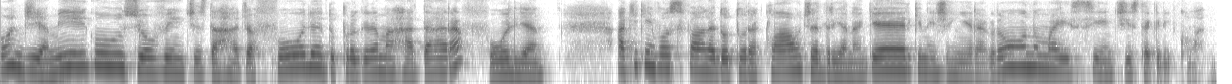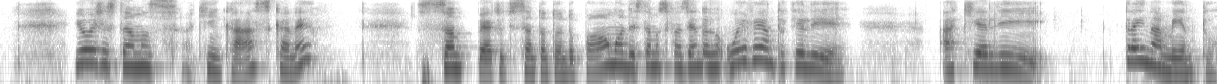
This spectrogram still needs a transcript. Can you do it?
Bom dia, amigos e ouvintes da Rádio A Folha, do programa Radar a Folha. Aqui quem vos fala é a doutora Cláudia Adriana Gergen, engenheira agrônoma e cientista agrícola. E hoje estamos aqui em Casca, né? perto de Santo Antônio do Palmo, onde estamos fazendo o evento, aquele, aquele treinamento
